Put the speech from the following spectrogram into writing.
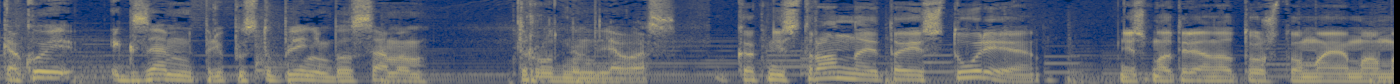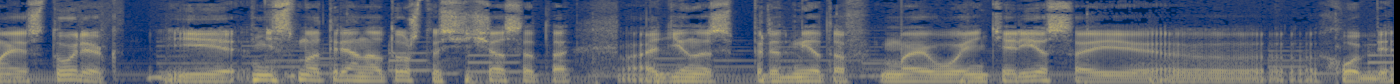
Какой экзамен при поступлении был самым трудным для вас? Как ни странно, эта история несмотря на то, что моя мама историк, и несмотря на то, что сейчас это один из предметов моего интереса и э, хобби.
